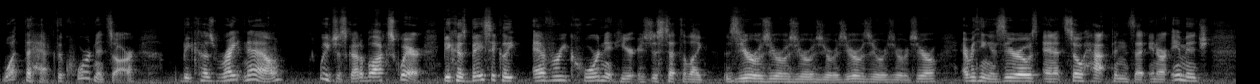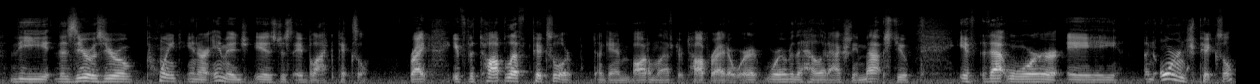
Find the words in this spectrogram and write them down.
what the heck the coordinates are, because right now, we've just got a block square because basically every coordinate here is just set to like 0, 0, 0, 0, 0, 0, 0, 0. Everything is zeros and it so happens that in our image, the, the 0, 0 point in our image is just a black pixel. Right? If the top left pixel, or again, bottom left or top right, or where, wherever the hell it actually maps to, if that were a an orange pixel,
